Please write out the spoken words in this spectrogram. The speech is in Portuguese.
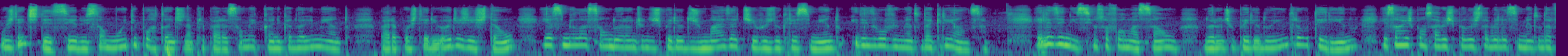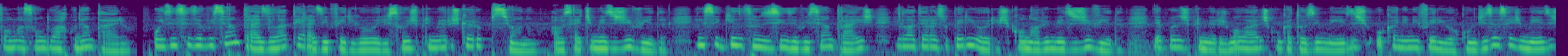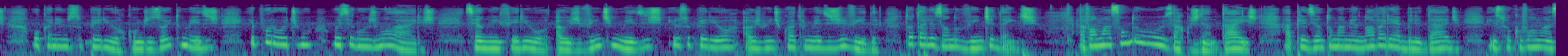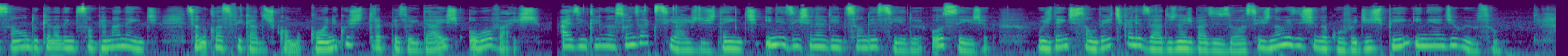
Os dentes decíduos são muito importantes na preparação mecânica do alimento, para posterior digestão e assimilação durante um dos períodos mais ativos do crescimento e desenvolvimento da criança. Eles iniciam sua formação durante o período intrauterino e são responsáveis pelo estabelecimento da formação do arco dentário. Os incisivos centrais e laterais inferiores são os primeiros que erupcionam, aos sete meses de vida. Em seguida, são os incisivos centrais e laterais superiores, com nove meses de vida. Depois, os primeiros molares, com 14 meses, o canino inferior, com 16 meses, o canino superior, com 18 meses e, por último, os segundos molares, sendo o inferior aos 20 meses e o superior aos 24 meses de vida, totalizando 20 dentes. A formação dos arcos dentais apresenta uma menor variabilidade em sua conformação do que na dentição permanente, sendo classificados como cônicos, trapezoidais ou ovais. As inclinações axiais dos dentes inexistem na dentição decídua, ou seja, os dentes são verticalizados nas bases ósseas, não existindo a curva de Spee e nem a de Wilson.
